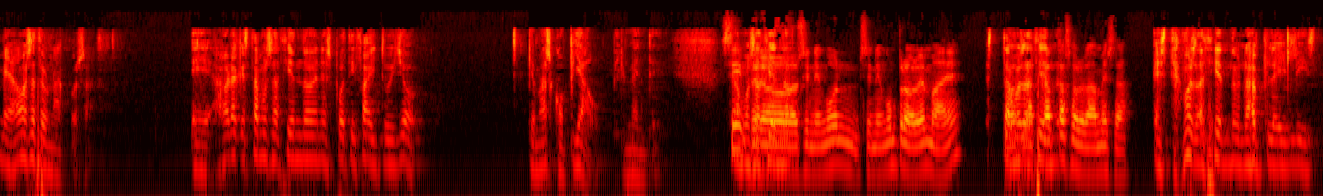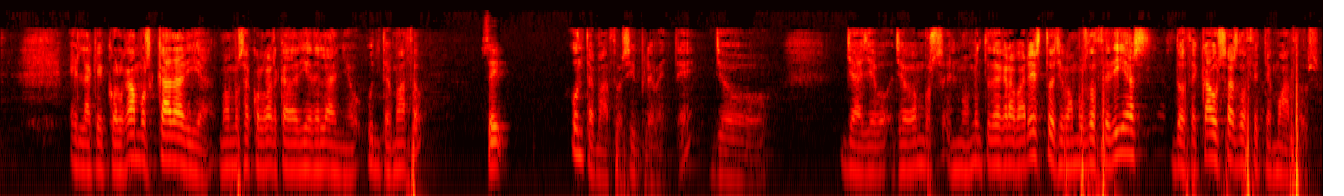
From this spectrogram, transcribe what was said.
mira, vamos a hacer una cosa. Eh, ahora que estamos haciendo en Spotify tú y yo, que me has copiado, vilmente. Sí, Estamos pero haciendo- sin ningún sin ningún problema, ¿eh? Estamos Las haciendo- sobre la mesa. Estamos haciendo una playlist en la que colgamos cada día, vamos a colgar cada día del año un temazo. Sí. Un temazo, simplemente. ¿eh? Yo ya llevo, llevamos, en el momento de grabar esto, llevamos 12 días, 12 causas, 12 temazos.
